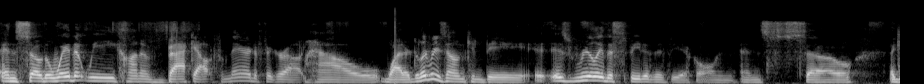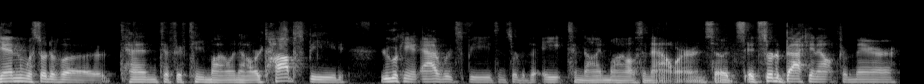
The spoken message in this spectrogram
And so the way that we kind of back out from there to figure out how wide our delivery zone can be is really the speed of the vehicle. And, and so again, with sort of a 10 to 15 mile an hour top speed, you're looking at average speeds in sort of the eight to nine miles an hour. And so it's, it's sort of backing out from there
